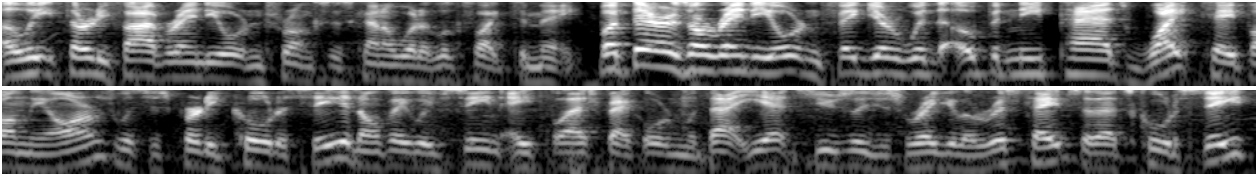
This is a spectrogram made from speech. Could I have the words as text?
Elite 35 Randy Orton trunks is kind of what it looks like to me. But there is our Randy Orton figure with the open knee pads, white tape on the arms, which is pretty cool to see. I don't think we've seen a flashback Orton with that yet. It's usually just regular wrist tape, so that's cool to see.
